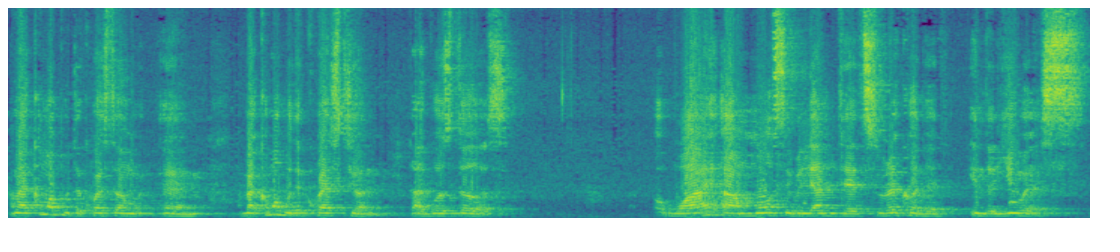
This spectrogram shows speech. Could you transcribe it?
and I come up with a question, um, I come up with a question that goes thus. Why are more civilian deaths recorded in the US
